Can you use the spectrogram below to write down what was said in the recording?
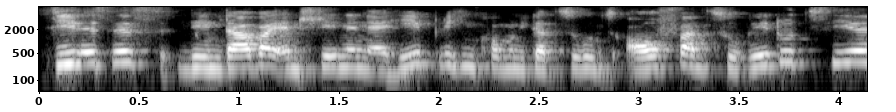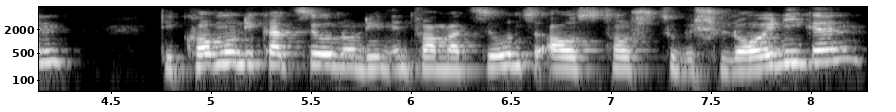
Ziel ist es, den dabei entstehenden erheblichen Kommunikationsaufwand zu reduzieren, die Kommunikation und den Informationsaustausch zu beschleunigen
